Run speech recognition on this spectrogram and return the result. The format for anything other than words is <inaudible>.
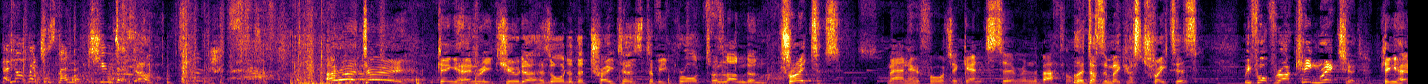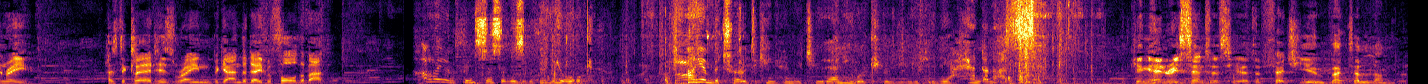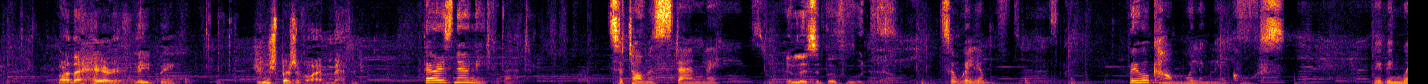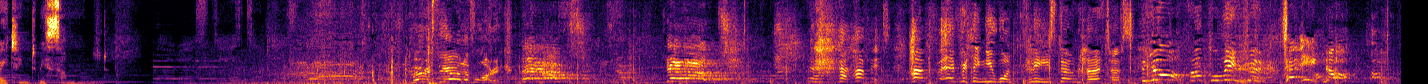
They're not Richard's men, they're Tudors. Arete! King Henry Tudor has ordered the traitors to be brought to London. Traitors? Men who fought against him in the battle. Well, that doesn't make us traitors. We fought for our King Richard. King Henry has declared his reign began the day before the battle. I am Princess Elizabeth of York. I am betrothed to King Henry Tudor, and he will kill you if you lay a hand on us. King Henry sent us here to fetch you back to London. By the hair, if need be. Didn't specify a method. There is no need for that. Sir Thomas Stanley, Elizabeth Woodville. Sir William. We will come willingly, of course. We've been waiting to be summoned. Where is the Earl of Warwick? Get out! Get out! <laughs> Have it. Have everything you want. Please don't hurt us. The York, Uncle Richard! Teddy, no!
